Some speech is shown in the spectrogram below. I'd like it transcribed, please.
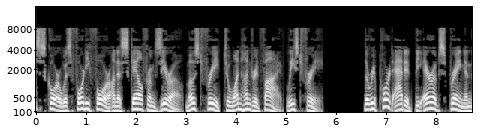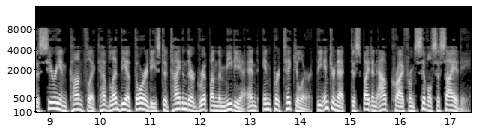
score was 44 on a scale from 0 most free to 105 least free. The report added, the Arab Spring and the Syrian conflict have led the authorities to tighten their grip on the media and, in particular, the Internet, despite an outcry from civil society.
